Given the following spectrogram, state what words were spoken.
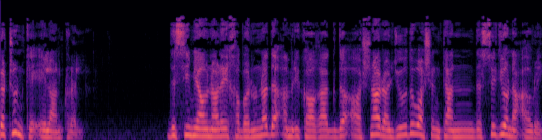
ګټون کې اعلان کړل د سیمه او نړۍ خبرونه د امریکا غږ د آشنا رادیو د واشنگټن د استودیو نه اوري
